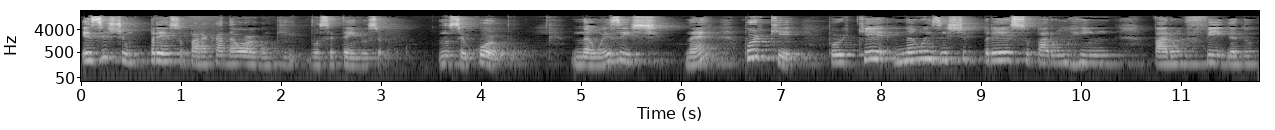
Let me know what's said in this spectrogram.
existe um preço para cada órgão que você tem no seu, no seu corpo? Não existe né? Por quê? Porque não existe preço para um rim, para um fígado,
